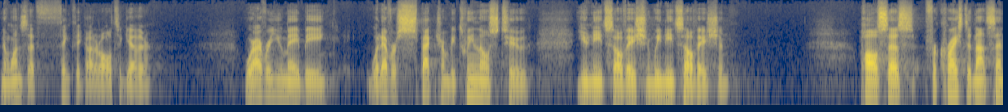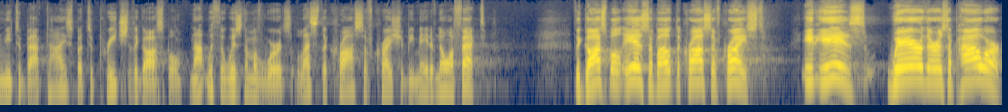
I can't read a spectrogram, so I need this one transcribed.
and the ones that think they got it all together. Wherever you may be, whatever spectrum between those two, you need salvation. We need salvation. Paul says, For Christ did not send me to baptize, but to preach the gospel, not with the wisdom of words, lest the cross of Christ should be made of no effect. The gospel is about the cross of Christ. It is Where there is a power.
